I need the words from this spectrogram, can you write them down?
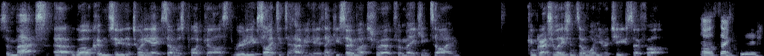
So, Max, uh, welcome to the 28 Summers podcast. Really excited to have you here. Thank you so much for, for making time. Congratulations on what you've achieved so far. Oh, thank you.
